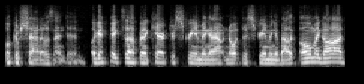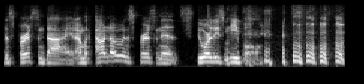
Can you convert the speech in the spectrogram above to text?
Book of Shadows ended. Like it picks up and a character's screaming, and I don't know what they're screaming about. Like, oh my god, this person died. I'm like, I don't know who this person is. Who are these people? so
